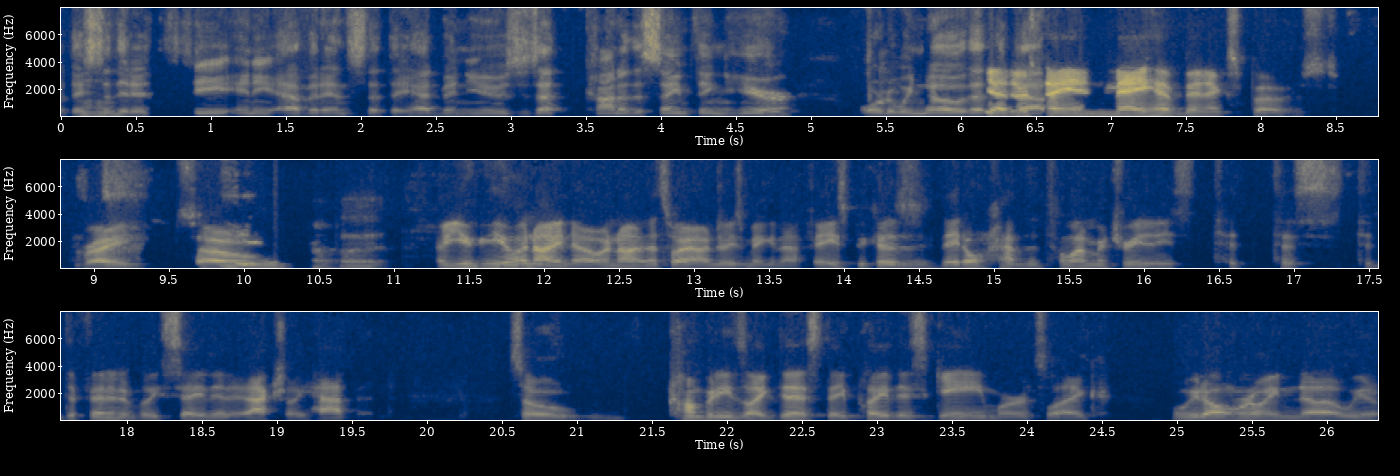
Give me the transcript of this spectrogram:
but they mm-hmm. said they didn't see any evidence that they had been used. Is that kind of the same thing here? Or do we know that? Yeah, the they're data- saying may have been exposed, right? So but... you you and I know, and I, that's why Andre's making that face because they don't have the telemetry to, to, to definitively say that it actually happened. So companies like this, they play this game where it's like, we don't really know. We you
